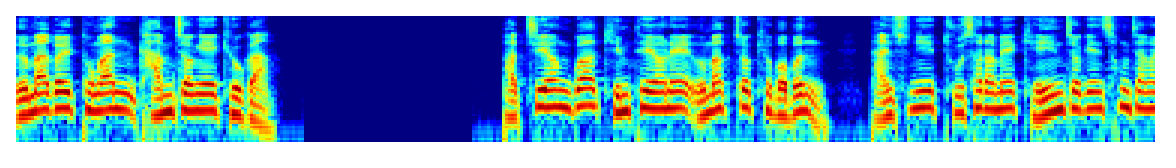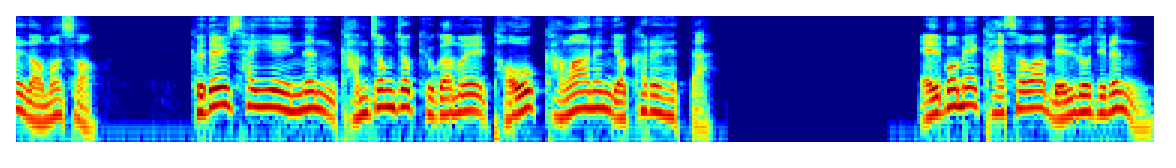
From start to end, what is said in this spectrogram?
음악을 통한 감정의 교감 박지현과 김태현의 음악적 협업은 단순히 두 사람의 개인적인 성장을 넘어서 그들 사이에 있는 감정적 교감을 더욱 강화하는 역할을 했다. 앨범의 가사와 멜로디는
